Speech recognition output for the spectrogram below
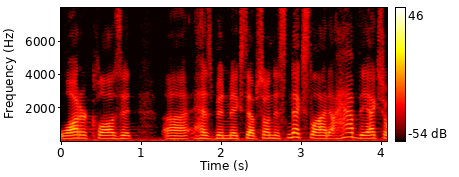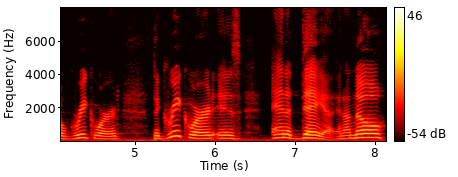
water closet uh, has been mixed up. So on this next slide, I have the actual Greek word. The Greek word is anaideia. And I know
